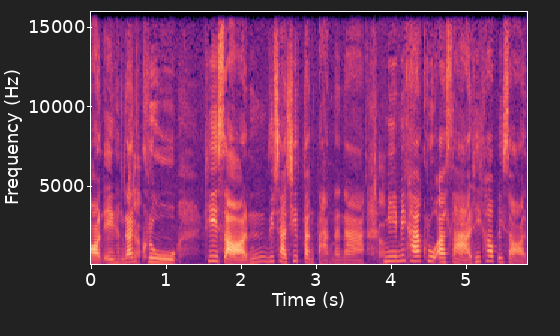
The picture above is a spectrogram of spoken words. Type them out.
กรเองทางด้านครับ ครู ที่สอนวิชาชีพต่างๆ นานา ครับ มีไหมคะครูอาสาที่เข้าไปสอน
